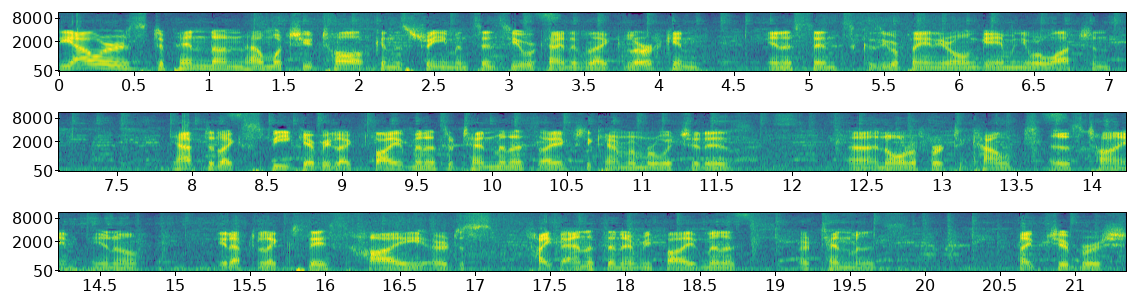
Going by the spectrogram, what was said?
the hours depend on how much you talk in the stream, and since you were kind of like lurking, in a sense, because you were playing your own game and you were watching, you have to like speak every like five minutes or ten minutes. I actually can't remember which it is, uh, in order for it to count as time. You know, you'd have to like say hi or just type anything every five minutes or ten minutes. Type gibberish.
